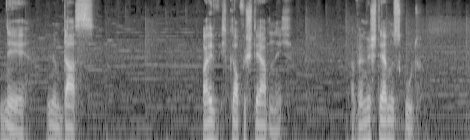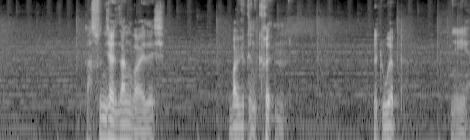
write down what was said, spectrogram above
Nee. Wir nehmen das. Weil ich glaube, wir sterben nicht. Aber wenn wir sterben, ist gut. Das finde ich halt langweilig. Weil wir können kritten. Mit Whip. Nee.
